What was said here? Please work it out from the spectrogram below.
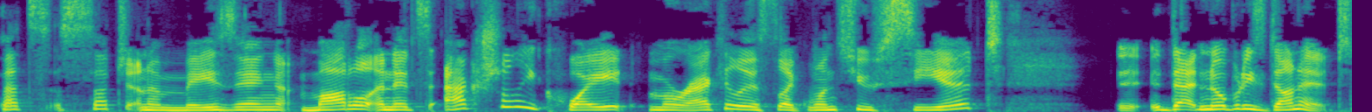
That's such an amazing model. And it's actually quite miraculous. Like once you see it, that nobody's done it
